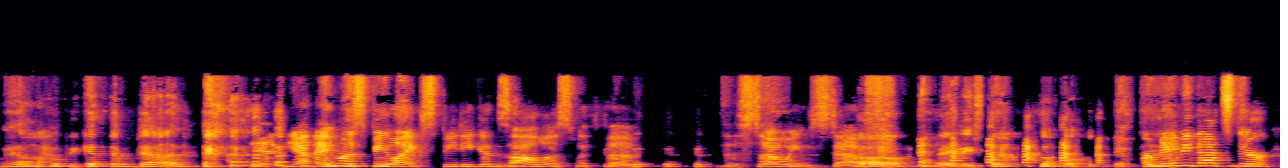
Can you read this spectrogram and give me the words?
well, I hope you get them done. yeah, yeah, they must be like speedy gonzalez with the the sewing stuff oh, maybe so. or maybe that's their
